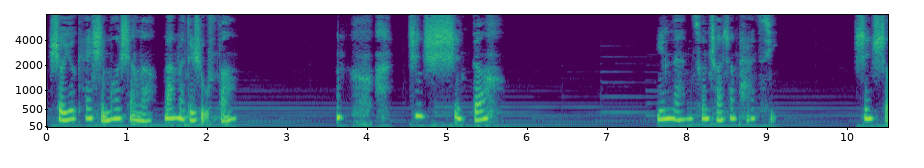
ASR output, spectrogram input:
手又开始摸上了妈妈的乳房。真是的。云兰从床上爬起，伸手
